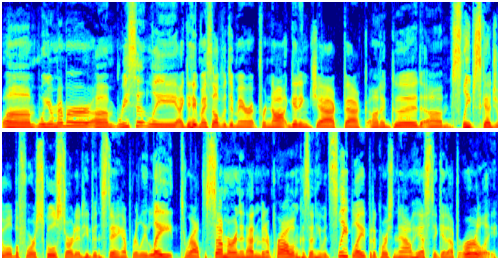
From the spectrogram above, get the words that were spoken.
Um, well, you remember um, recently I gave myself a demerit for not getting Jack back on a good um, sleep schedule before school started. He'd been staying up really late throughout the summer, and it hadn't been a problem because then he would sleep late. But of course, now he has to get up early.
